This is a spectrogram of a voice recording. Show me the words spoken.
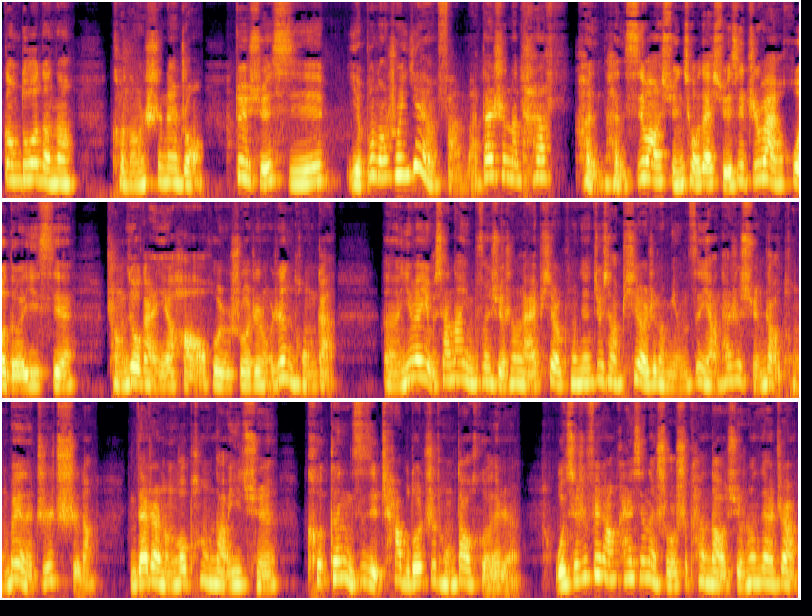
更多的呢，可能是那种对学习也不能说厌烦吧，但是呢，他很很希望寻求在学习之外获得一些成就感也好，或者说这种认同感。嗯，因为有相当一部分学生来 peer 空间，就像 peer 这个名字一样，他是寻找同辈的支持的。你在这儿能够碰到一群可跟你自己差不多志同道合的人。我其实非常开心的时候是看到学生在这儿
